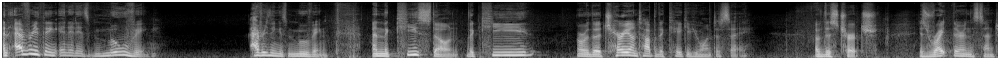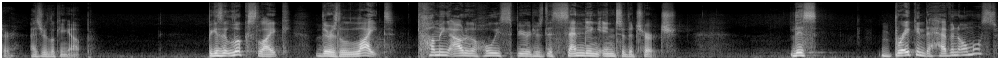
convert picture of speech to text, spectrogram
And everything in it is moving. Everything is moving. And the keystone, the key, or the cherry on top of the cake, if you want to say, of this church is right there in the center as you're looking up. Because it looks like there's light coming out of the Holy Spirit who's descending into the church this break into heaven almost,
